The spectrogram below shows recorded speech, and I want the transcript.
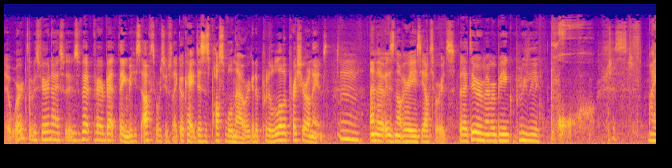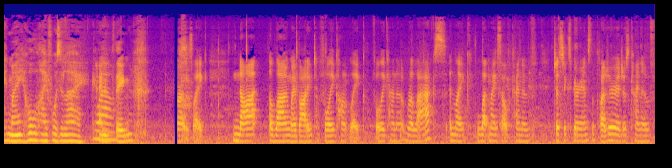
it worked. It was very nice. It was a very, very bad thing because afterwards he was like, okay, this is possible now. We're gonna put a lot of pressure on it, Mm. and it was not very easy afterwards. But I do remember being completely like, Just. my my whole life was a lie kind Wow. of thing. where I was like not allowing my body to fully com- like fully kind of relax and like let myself kind of just experience the pleasure and just kind of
